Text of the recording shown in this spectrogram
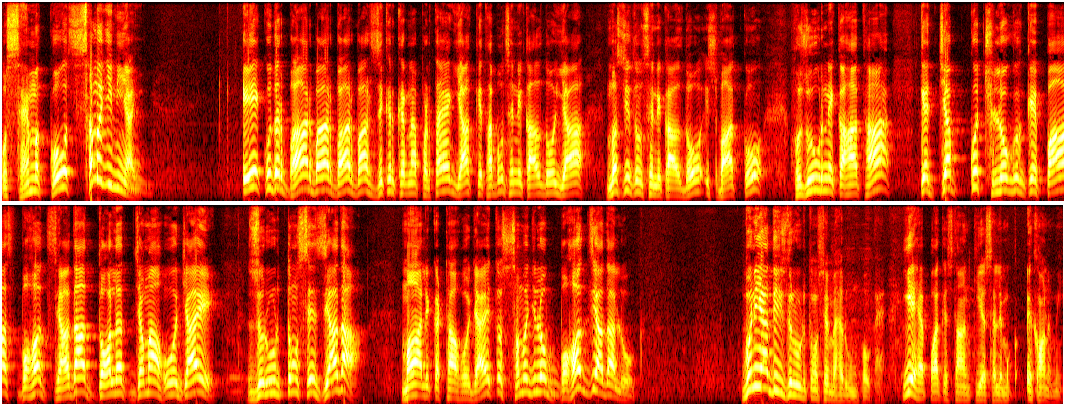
वो सहमक को समझ ही नहीं आई। एक उधर बार बार बार बार ज़िक्र करना पड़ता है, या किताबों से निकाल दो, या मस्जिदों से निकाल दो। इस बात को हुजूर ने कहा था कि जब कुछ लोगों के पास बहुत ज़्यादा दौलत जमा हो जाए ज़रूरतों से ज़्यादा माल इकट्ठा हो जाए तो समझ लो बहुत ज़्यादा लोग बुनियादी ज़रूरतों से महरूम हो गए। यह है पाकिस्तान की असल इकॉनमी।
